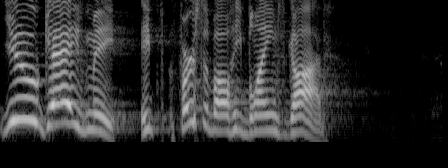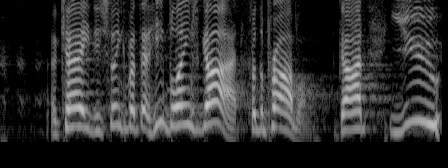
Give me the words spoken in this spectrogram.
You gave me. He, first of all, he blames God. Okay, did you think about that? He blames God for the problem. God, you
